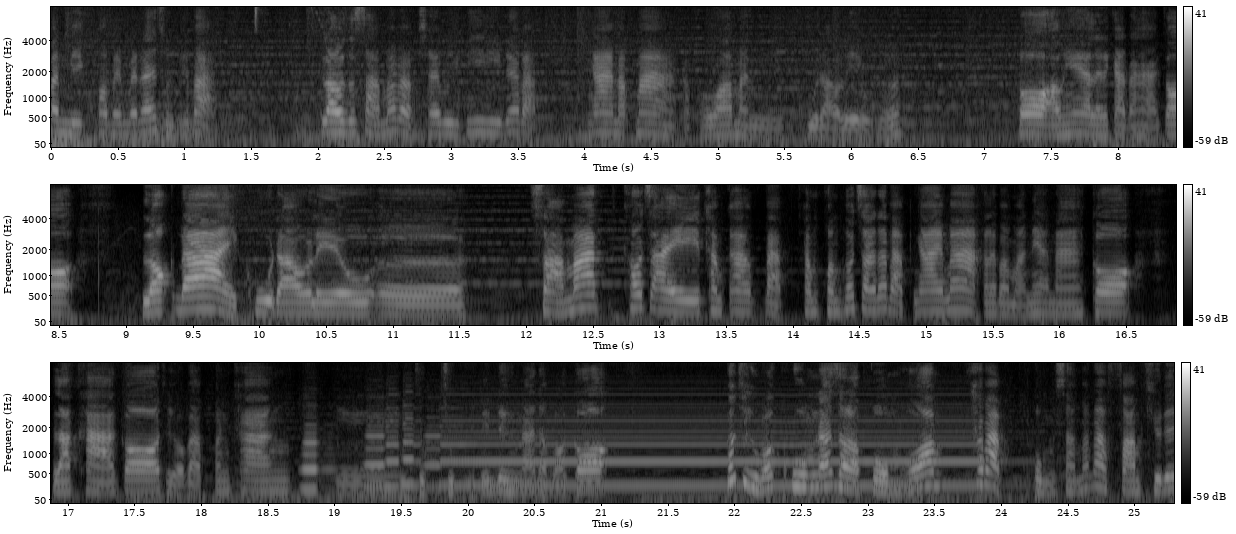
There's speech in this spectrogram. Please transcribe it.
มันมีความเป็นไปได้สูงที่แบบ เราจะสามารถแบบใช้บริตี้นี้ได้แบบง่ายมากๆครับเพราะว่ามันคูลดาวน์เร็วเนอะก็เอาง่ายๆเลยละกันนะฮะก็ล็อกได้คูลดาวน์เร็วเออสามารถเข้าใจทำการแบบทำความเข้าใจได้แบบง่ายมากอะไรประมาณเนี้ยนะ ก็ราคาก็ถือว่าแบบค่อนข้างจุกๆอยู่นิดนึงนะ แต่ว่าก็ ก็ถือว่าคุ้มนะสำหรับผม เพราะว่าถ้าแบบผมสามารถแบบฟาร์มคิวได้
